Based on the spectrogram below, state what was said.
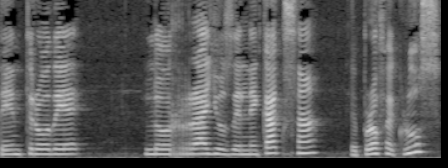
dentro de los rayos del Necaxa, el profe Cruz,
